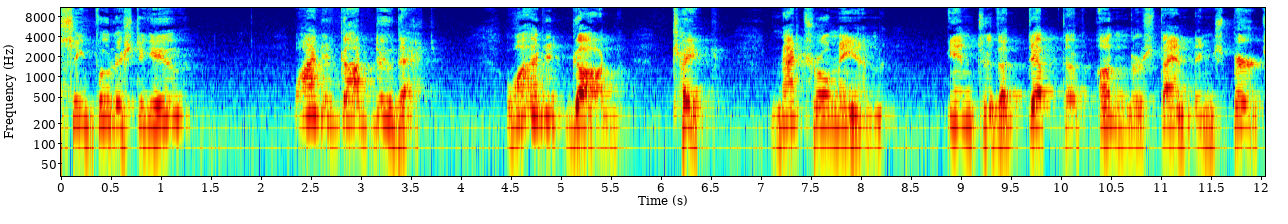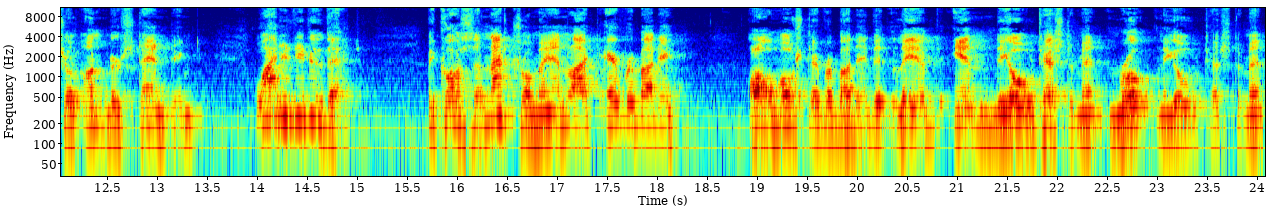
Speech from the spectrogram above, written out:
seem foolish to you? Why did God do that? Why did God take natural men into the depth of understanding, spiritual understanding? Why did He do that? Because the natural man, like everybody, almost everybody that lived in the Old Testament and wrote in the Old Testament,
